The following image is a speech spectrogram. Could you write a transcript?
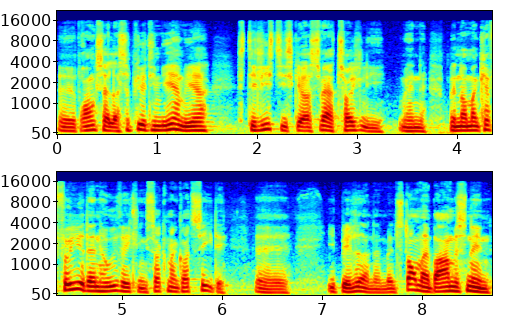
øh, bronzealder, så bliver de mere og mere stilistiske og svært tolkelige. Men, men når man kan følge den her udvikling, så kan man godt se det øh, i billederne. Men står man bare med sådan en,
